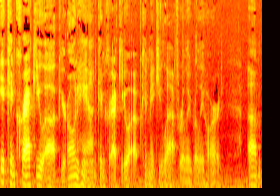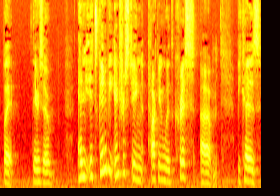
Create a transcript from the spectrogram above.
it can crack you up. Your own hand can crack you up, can make you laugh really, really hard. Um, but there's a, and it's going to be interesting talking with Chris um, because,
